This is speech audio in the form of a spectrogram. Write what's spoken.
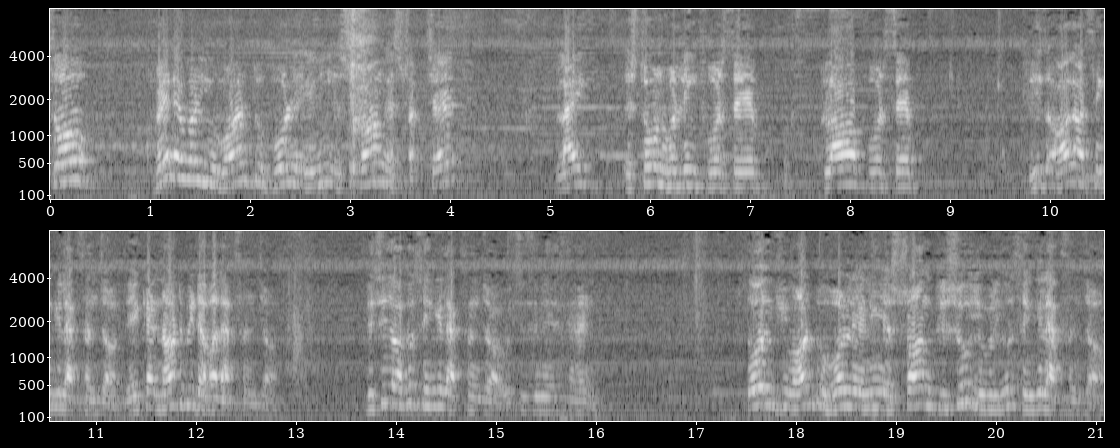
So, whenever you want to hold any strong structure, like stone holding forceps, claw forceps, these all are single action jaw. They cannot be double action jaw. This is also single action jaw, which is in his hand. So if you want to hold any strong tissue, you will use single action jaw.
